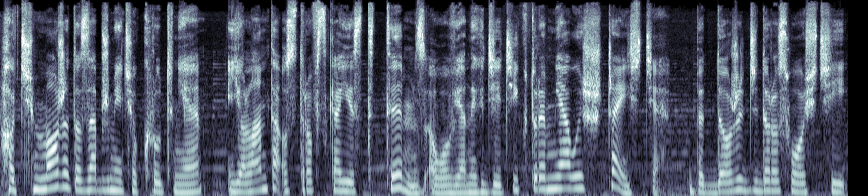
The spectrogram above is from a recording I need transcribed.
Choć może to zabrzmieć okrutnie, Jolanta Ostrowska jest tym z ołowianych dzieci, które miały szczęście, by dożyć dorosłości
